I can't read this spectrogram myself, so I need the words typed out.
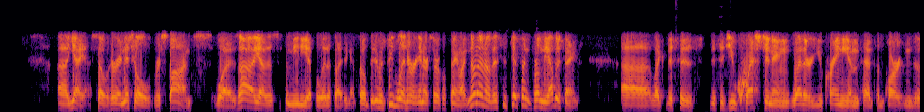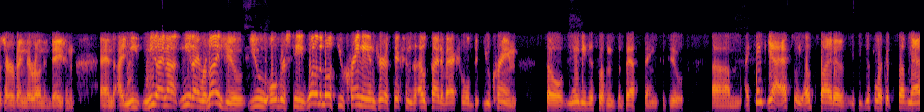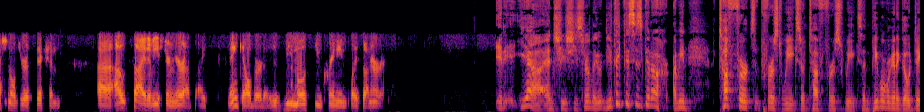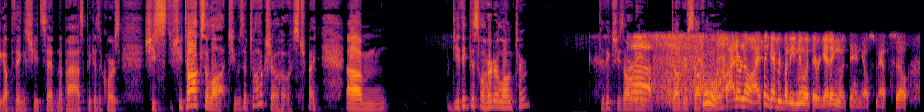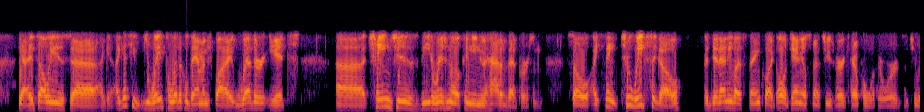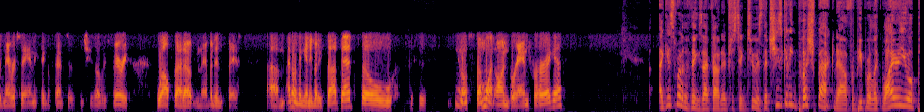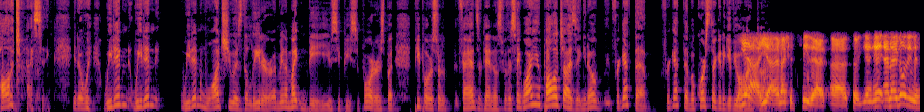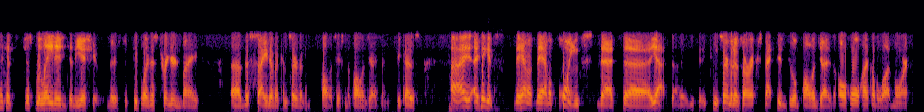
Uh, yeah, yeah. So her initial response was, "Oh, yeah, this is the media politicizing it." So it was people in her inner circle saying, "Like, no, no, no, this is different from the other things. Uh, like this is this is you questioning whether Ukrainians had some part in deserving their own invasion." And I need, need I not need I remind you, you oversee one of the most Ukrainian jurisdictions outside of actual Ukraine. So maybe this wasn't the best thing to do. Um, I think, yeah, actually, outside of if you just look at subnational jurisdictions uh, outside of Eastern Europe, I think Alberta is the most Ukrainian place on earth. It, yeah, and she she certainly. Do you think this is going to? I mean, tough first, first weeks are tough first weeks, and people were going to go dig up things she'd said in the past because, of course, she's she talks a lot. She was a talk show host, right? Um, do you think this will hurt her long term? Do you think she's already uh, dug herself a hole? I don't know. I think everybody knew what they were getting with Danielle Smith. So, yeah, it's always. Uh, I guess you, you weigh political damage by whether it uh, changes the original opinion you had of that person. So, I think two weeks ago, did any of us think like, oh, Danielle Smith, she's very careful with her words, and she would never say anything offensive, and she's always very well thought out and evidence based. Um, I don't think anybody thought that, so this is you know somewhat on brand for her, I guess. I guess one of the things I found interesting too is that she's getting pushback now from people who are like, "Why are you apologizing?" You know, we we didn't we didn't we didn't want you as the leader. I mean, it mightn't be UCP supporters, but people are sort of fans of Danielle Smith. They're saying, "Why are you apologizing?" You know, forget them, forget them. Of course, they're going to give you a yeah, hard time. Yeah, and I could see that. Uh, so, yeah, and I don't even think it's just related to the issue. There's just, people are just triggered by uh, the sight of a conservative politician apologizing because uh, I, I think it's they have a, they have a point that uh, yeah, conservatives are expected to apologize a whole heck of a lot more,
